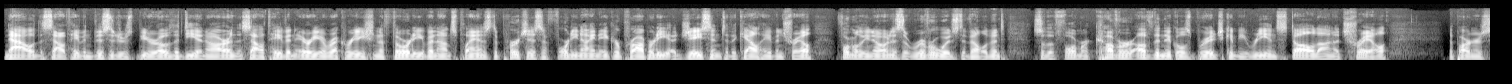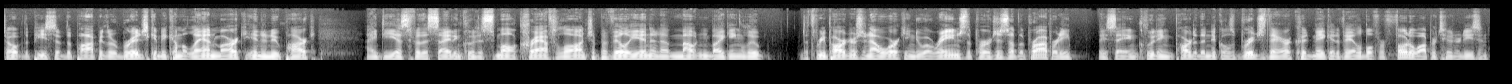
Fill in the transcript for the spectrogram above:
Now, the South Haven Visitors Bureau, the DNR, and the South Haven Area Recreation Authority have announced plans to purchase a 49 acre property adjacent to the Kal-Haven Trail, formerly known as the Riverwoods development, so the former cover of the Nichols Bridge can be reinstalled on a trail. The partners hope the piece of the popular bridge can become a landmark in a new park. Ideas for the site include a small craft launch, a pavilion, and a mountain biking loop. The three partners are now working to arrange the purchase of the property. They say including part of the Nichols Bridge there could make it available for photo opportunities and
